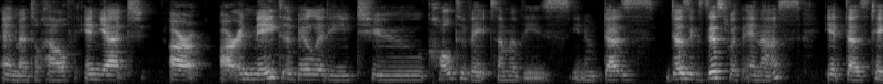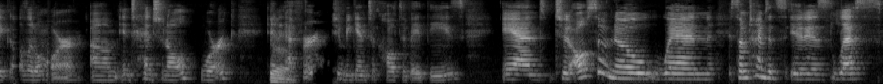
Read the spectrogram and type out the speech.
and mental health, and yet our our innate ability to cultivate some of these, you know, does does exist within us. It does take a little more um, intentional work and yeah. effort to begin to cultivate these and to also know when sometimes it's it is less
